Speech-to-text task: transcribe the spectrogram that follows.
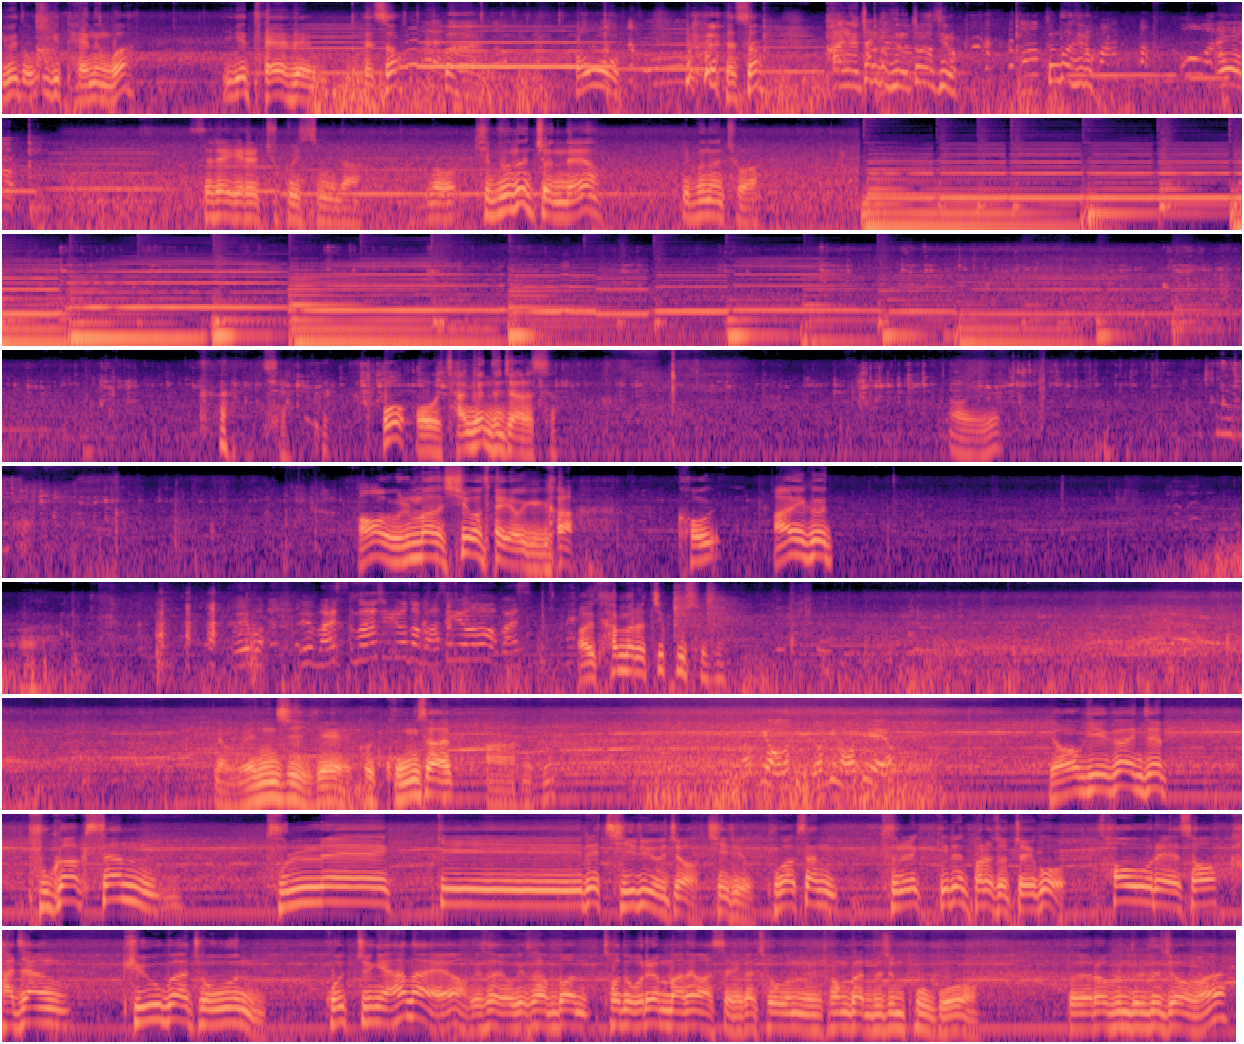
이거 또- 이게 되는 거야? 이게 돼, 돼. 됐어? 오. 됐어? 아니야, 좀더 뒤로, 좀 더 뒤로. 좀 더 뒤로. 어. 쓰레기를 줍고 있습니다. 뭐 기분은 좋네요. 기분은 좋아. 오, 오, 잠겼는 줄 알았어. 어, 이거. 아 얼마나 시원해 여기가 거기 아니 그 왜, 마- 왜 말씀하시려다 마세요. 말씀 좀 해. 아니 카메라 찍고 있어서 야 왠지 이게 거의 공사 아 아니구나. 여기 어디, 여긴 어디예요? 여기가 이제 북악산 둘레길의 지류죠 지류 북악산 둘레길은 바로 저쪽이고 서울에서 가장 뷰가 좋은 곳 중에 하나예요 그래서 여기서 한번 저도 오랜만에 왔으니까 좋은 경관도 좀 보고 또 여러분들도 좀 어?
